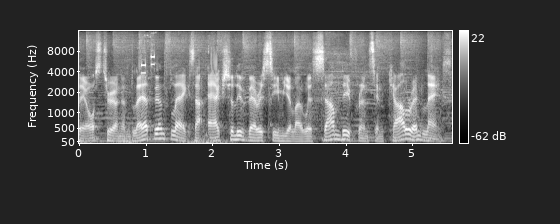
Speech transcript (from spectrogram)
The Austrian and Latvian flags are actually very similar with some difference in color and length.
